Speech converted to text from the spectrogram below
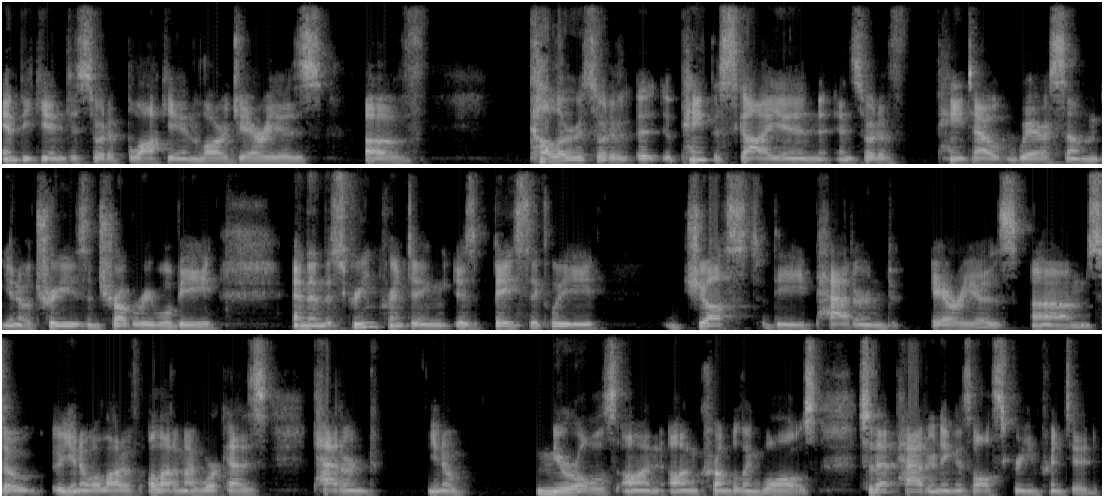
and begin to sort of block in large areas of color sort of uh, paint the sky in and sort of paint out where some you know trees and shrubbery will be and then the screen printing is basically just the patterned areas. Um, so you know, a lot of a lot of my work has patterned, you know, murals on on crumbling walls. So that patterning is all screen printed,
